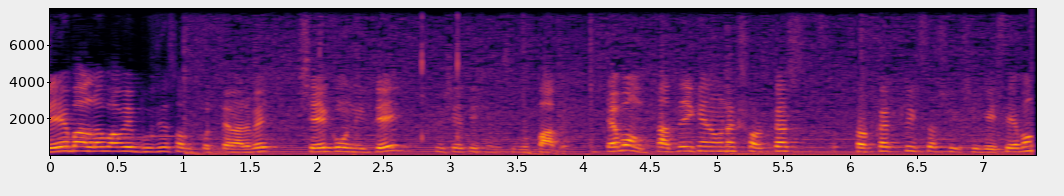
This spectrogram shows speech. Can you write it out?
যে ভালোভাবে বুঝে সলভ করতে পারবে, সে গণিতে ত্রিশে ত্রিশ এমসিকিউ পাবে। এবং তাতে এখানে অনেক শর্টকাট শর্টকাট ট্রিক্সও শিখেছি এবং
